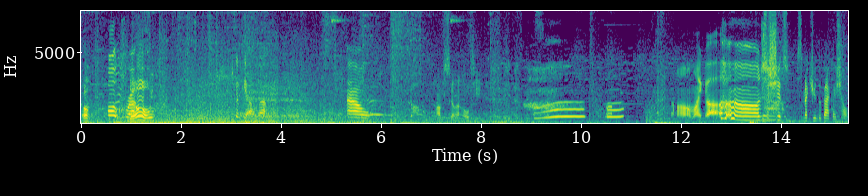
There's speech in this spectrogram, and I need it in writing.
Oh! Oh crap! No! Just gonna get out of that. Ow. I'm just gonna ult you. oh Oh my god. Piece of shit! Smack you in the back, I shall.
